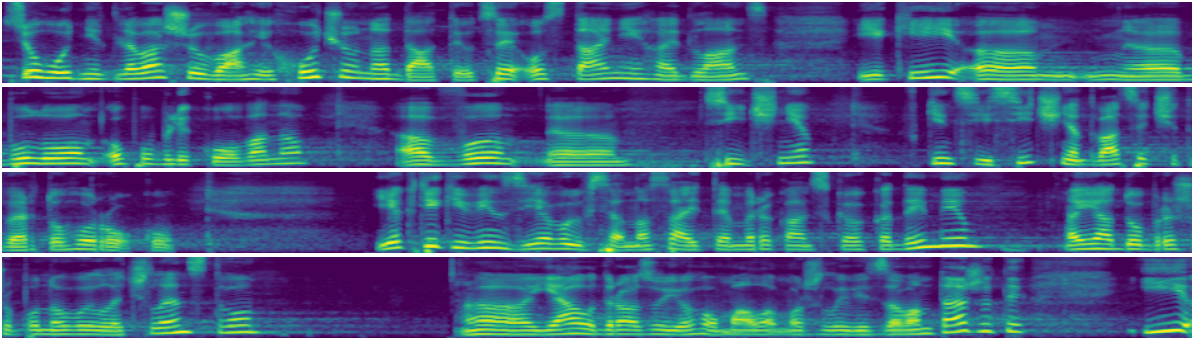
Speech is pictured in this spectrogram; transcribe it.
сьогодні для вашої уваги хочу надати цей останній гайдланс, який е, е, було опубліковано в е, січні, в кінці січня 2024 року. Як тільки він з'явився на сайті Американської академії, а я добре, що поновила членство, я одразу його мала можливість завантажити. І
